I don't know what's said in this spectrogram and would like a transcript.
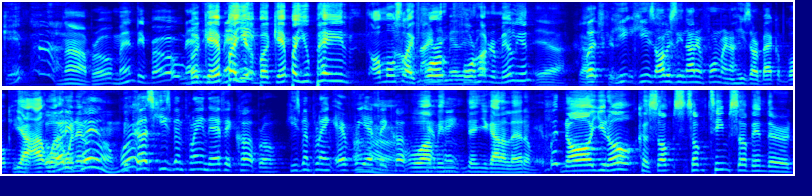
Kepa. Nah, bro, Mendy, bro. Man- But Mendy- you, Mendy- but Kepa, you paid almost Oh, like 90 four million. four hundred million. Yeah, Nah, I'm but he he's obviously not in form right now. He's our backup goalkeeper. Yeah, I, But when- why do you whenever- play him? What? because he's been playing the FA Cup, bro. He's been playing every FA Ah. Cup. Well, I mean, then you gotta let him. But- no, you don't, cause some some teams sub in their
